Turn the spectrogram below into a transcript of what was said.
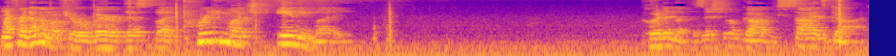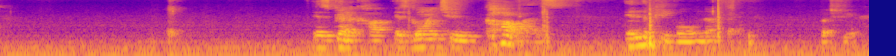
My friend, I don't know if you're aware of this, but pretty much anybody put in the position of God besides God is going to co- is going to cause in the people nothing but fear.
